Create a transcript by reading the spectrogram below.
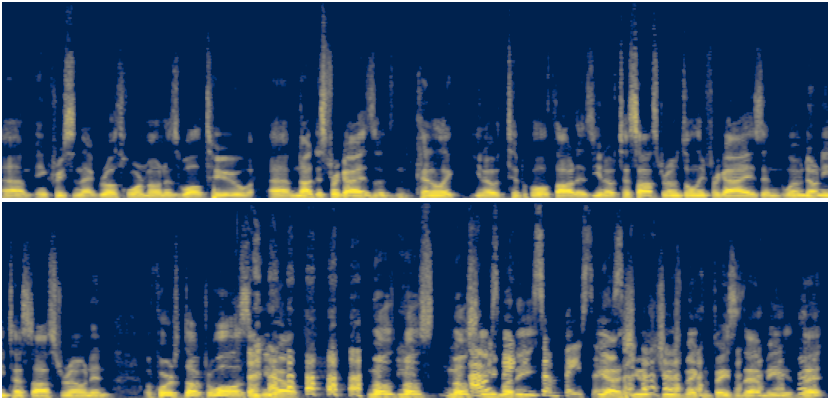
Um, increasing that growth hormone as well too. Um, not just for guys, kind of like you know typical thought is you know testosterone's only for guys and women don't need testosterone. And of course, Dr. Wallace, and you know most most most I was anybody. Making some faces. Yeah, she was she was making faces at me, but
